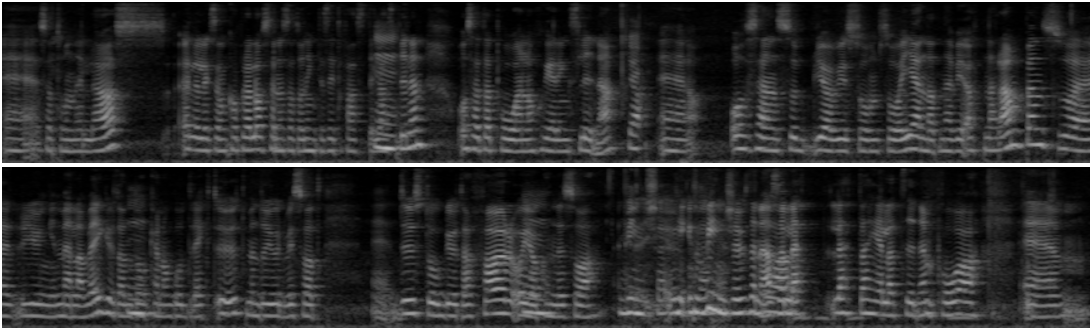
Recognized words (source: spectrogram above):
eh, så att hon är lös. Eller liksom koppla loss henne så att hon inte sitter fast i Mm. lastbilen och sätta på en longeringslina. Ja. Eh, och sen så gör vi som så igen att när vi öppnar rampen så är det ju ingen mellanvägg utan då Mm. kan hon gå direkt ut men då gjorde vi så att eh, du stod utanför och jag Mm. kunde så Vinscha ut vin- henne. vinscha ut henne. Alltså Ja. lätt, lätta hela tiden på ehm,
